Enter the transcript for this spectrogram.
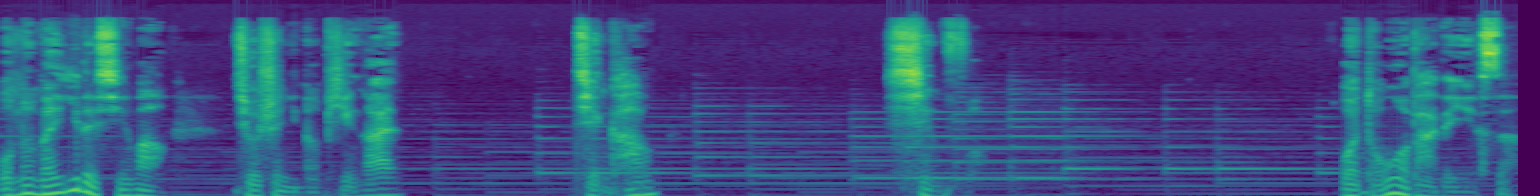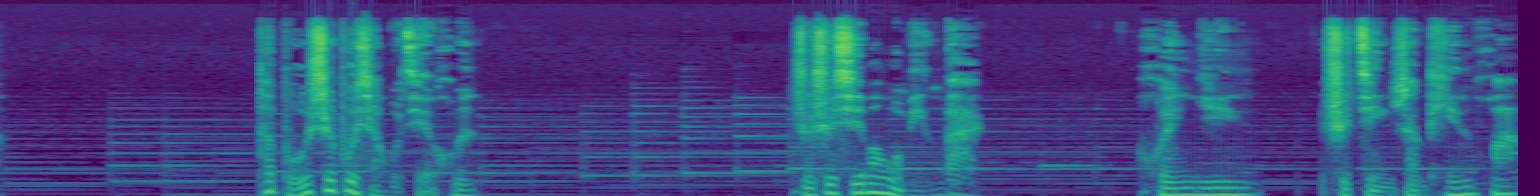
我们唯一的希望就是你能平安、健康、幸福。”我懂我爸的意思，他不是不想我结婚，只是希望我明白，婚姻是锦上添花，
